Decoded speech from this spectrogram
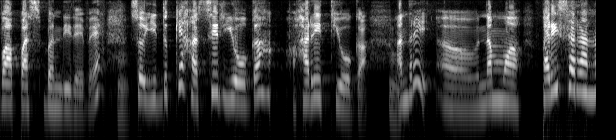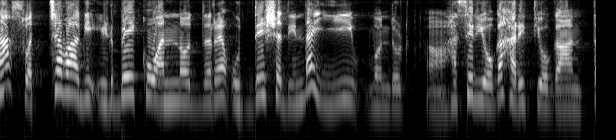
ವಾಪಸ್ ಬಂದಿದ್ದೇವೆ. ಸೊ ಇದಕ್ಕೆ ಹಸಿರು ಯೋಗ ಹರಿತ್ ಯೋಗ. ಅಂದ್ರೆ ನಮ್ಮ ಪರಿಸರನ ಸ್ವಚ್ಛವಾಗಿ ಇಡಬೇಕು ಅನ್ನೋದರ ಉದ್ದೇಶದಿಂದ ಈ ಒಂದು ಹಸಿರು ಯೋಗ ಹರಿತ್ ಯೋಗ ಅಂತ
